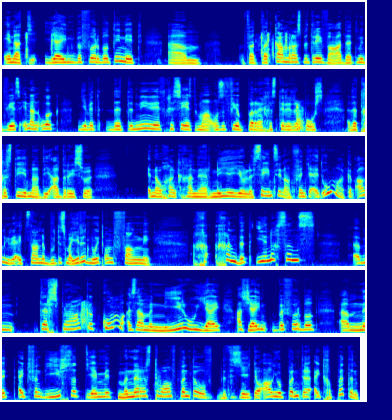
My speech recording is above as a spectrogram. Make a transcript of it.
en dat jy byvoorbeeld nie net um wat wat kameras betref waar dit moet wees. En dan ook jy weet dit het nie net gesê het maar ons het vir jou per geregistreerde pos dit gestuur na die adres. So en nou gaan gaan hernie jou lisensie en dan vind jy uit o maar ek het al hierdie uitstaande boetes maar jy het dit nooit ontvang nie G gaan dit enigsins um, ter sprake kom is 'n manier hoe jy as jy byvoorbeeld um, net uitvind hier sit jy met minder as 12 punte of dit is jy het nou al jou punte uitgeput en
